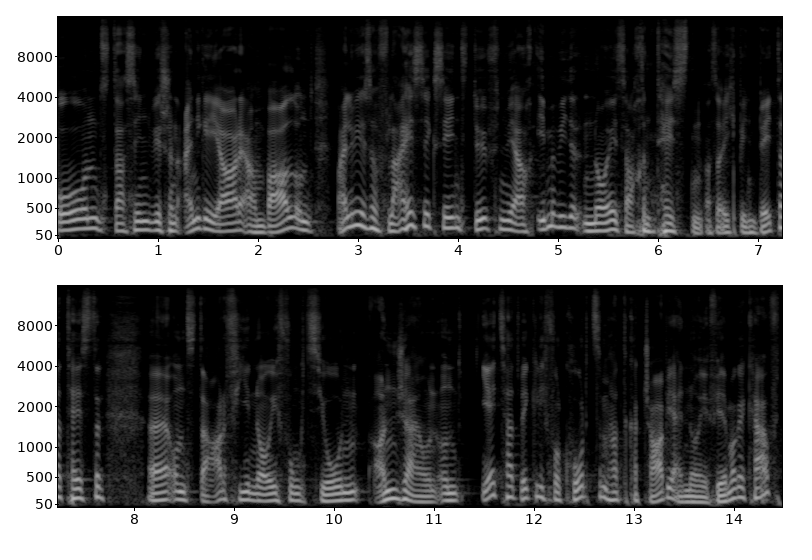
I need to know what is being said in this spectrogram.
Und da sind wir schon einige Jahre am Ball. Und weil wir so fleißig sind, dürfen wir auch immer wieder neue Sachen testen. Also ich bin Beta-Tester äh, und darf hier neue Funktionen anschauen. Und jetzt hat wirklich vor kurzem hat Kajabi eine neue Firma gekauft.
